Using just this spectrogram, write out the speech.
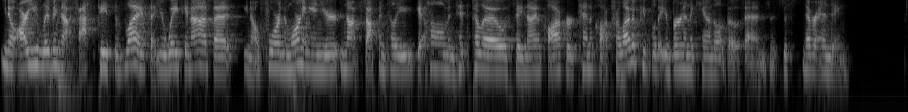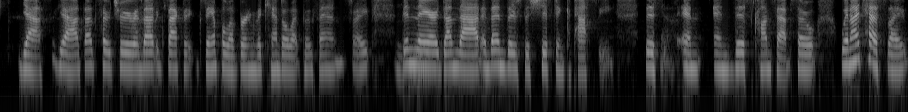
you know are you living that fast pace of life that you're waking up at you know four in the morning and you're not stopping until you get home and hit the pillow say nine o'clock or 10 o'clock for a lot of people that you're burning the candle at both ends it's just never ending Yes, yeah, that's so true. And that exact example of burning the candle at both ends, right? Mm-hmm. Been there, done that. And then there's the shift in capacity. This yeah. and and this concept. So when I test like,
